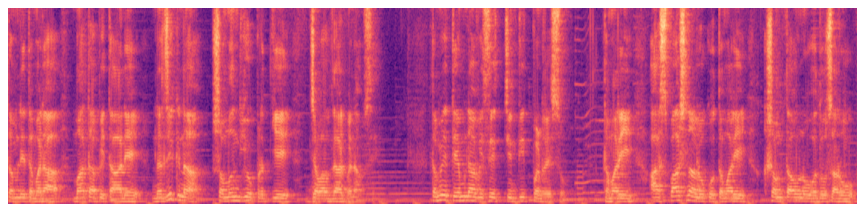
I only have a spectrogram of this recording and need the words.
તમને તમારા માતા પિતા અને નજીકના સંબંધીઓ પ્રત્યે જવાબદાર બનાવશે. તમે તેમના વિશે ચિંતિત પણ રહેશો. તમારી આસપાસના લોકો તમારી ક્ષમતાઓનો વધુ સારો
